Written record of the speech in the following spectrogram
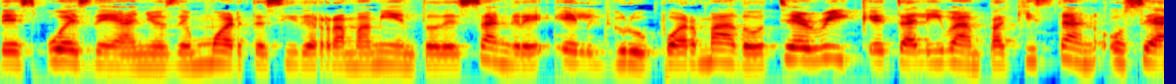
Después de años de muertes y derramamiento de sangre, el grupo armado Tehrik-e-Taliban Pakistán, o sea,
